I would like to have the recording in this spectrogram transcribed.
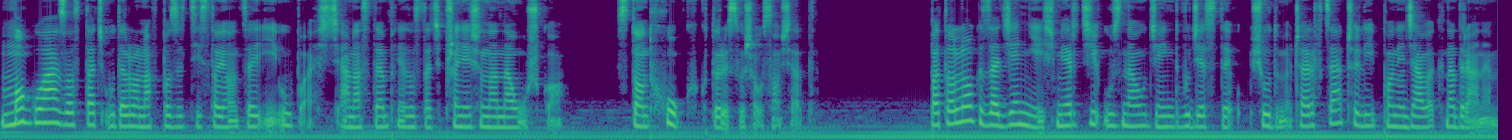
Mogła zostać uderzona w pozycji stojącej i upaść, a następnie zostać przeniesiona na łóżko. Stąd huk, który słyszał sąsiad. Patolog za dzień jej śmierci uznał dzień 27 czerwca, czyli poniedziałek nad ranem.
